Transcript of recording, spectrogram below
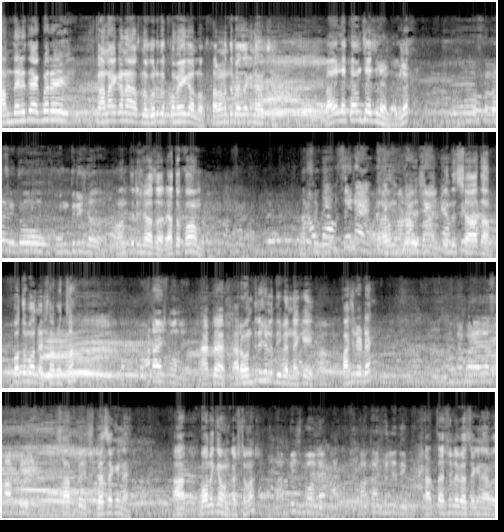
আমদানি তো একবারে কানায় কানায় আসলো গরু তো কমেই গেল। তার মানে তো বেচা কিনা হচ্ছে ভাইগুলো কেমন চাইছিলেন? ওগুলো উনত্রিশ হাজার। এত কম? কিন্তু চা দাম কত বলে সর্বোচ্চ? আঠাশ। আর উনত্রিশ হলে দিবেন নাকি? পাশের ওটা ছাব্বিশ। বেচা কিনা? আর বলে কেমন কাস্টমার সাতাশ হলে বেচা কিনা হবে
